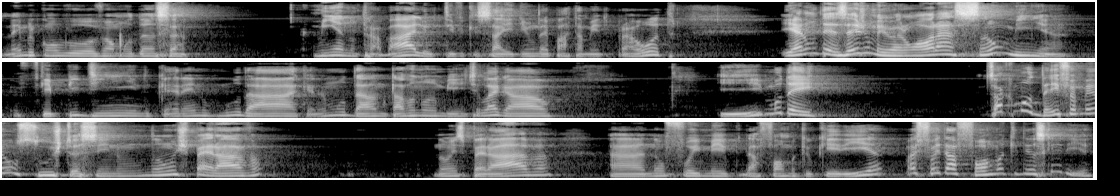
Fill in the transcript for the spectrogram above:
Lembro quando houve uma mudança minha no trabalho, tive que sair de um departamento para outro. E era um desejo meu, era uma oração minha. Eu fiquei pedindo, querendo mudar, querendo mudar, não estava num ambiente legal. E mudei. Só que mudei foi meio um susto, assim, não, não esperava. Não esperava. Ah, não foi meio da forma que eu queria, mas foi da forma que Deus queria.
